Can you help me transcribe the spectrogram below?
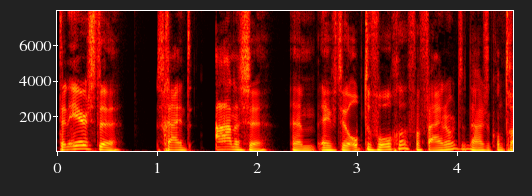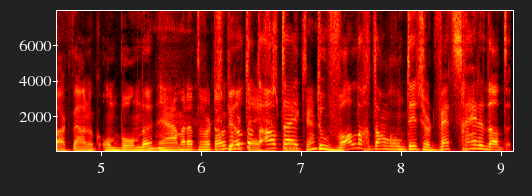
ten eerste schijnt Anissen hem eventueel op te volgen van Feyenoord. Daar is het contract namelijk ontbonden. Ja, maar dat wordt ook Speelt dat altijd toevallig dan rond dit soort wedstrijden... dat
